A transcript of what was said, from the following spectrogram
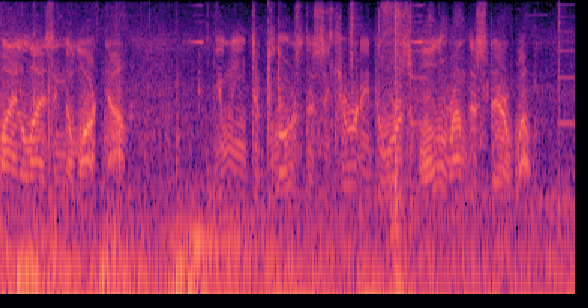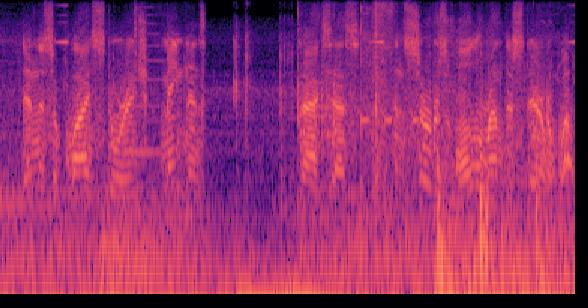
finalizing the lockdown. You need to close the security doors all around the stairwell. Then the supply storage, maintenance access, and servers all around the stairwell.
